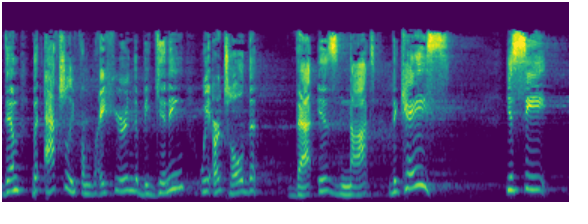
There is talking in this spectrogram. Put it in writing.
them. But actually, from right here in the beginning, we are told that that is not the case. You see,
